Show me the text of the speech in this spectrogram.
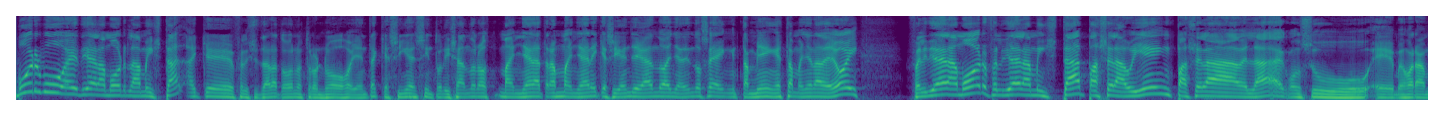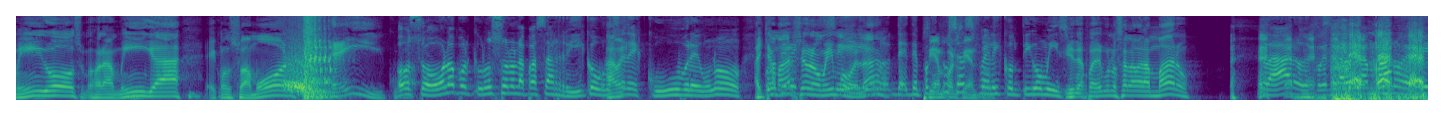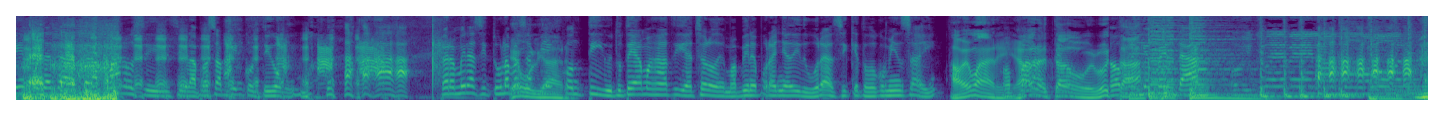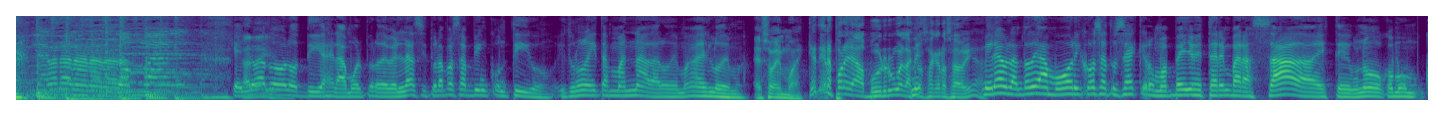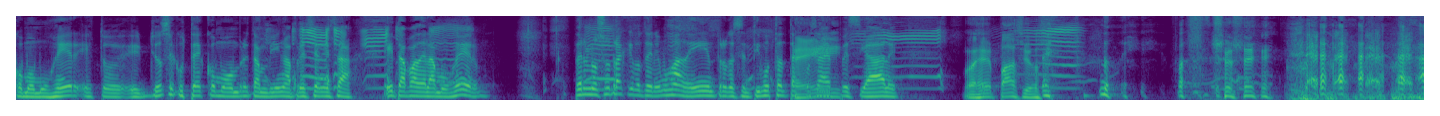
Burbu, es Día del Amor, la Amistad. Hay que felicitar a todos nuestros nuevos oyentes que siguen sintonizándonos mañana tras mañana y que siguen llegando, añadiéndose en- también en esta mañana de hoy. Feliz Día del Amor, feliz Día de la Amistad. Pásela bien, pásela, ¿verdad? Con su eh, mejor amigo, su mejor amiga, eh, con su amor. ¡Ey! O solo, porque uno solo la pasa rico, uno A se ver. descubre, uno... Hay que uno amarse tiene- uno mismo, ¿verdad? uno- de- después que tú seas 100%. feliz contigo mismo. Y después uno se lava las manos. Claro, después que te laves las manos, es bien importante lavarte las manos si, si la pasas bien contigo mismo. Pero mira, si tú la Qué pasas bien contigo y tú te llamas a ti, hecho lo demás viene por añadidura, así que todo comienza ahí. Ave María, Vamos para ahora adelante. está Burbu, No, está. porque es verdad. no, no, no, no, no. Que lleva todos los días el amor, pero de verdad, si tú la pasas bien contigo y tú no necesitas más nada, lo demás es lo demás. Eso mismo es. ¿Qué tienes por allá, Burbu, en las cosas que no sabía? Mira, hablando de amor y cosas, tú sabes que lo más bello es estar embarazada, este, uno como, como mujer, esto, eh, yo sé que ustedes como hombre también aprecian esa etapa de la mujer, pero nosotras que lo tenemos adentro, que sentimos tantas Ey. cosas especiales, No es espacios. no,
